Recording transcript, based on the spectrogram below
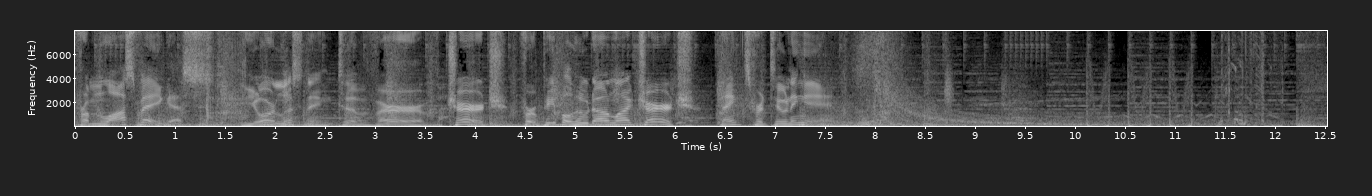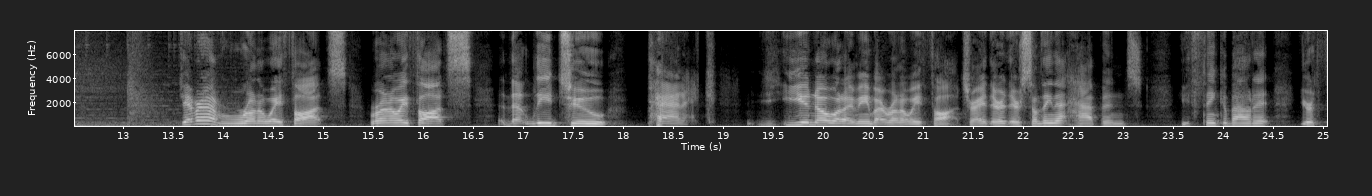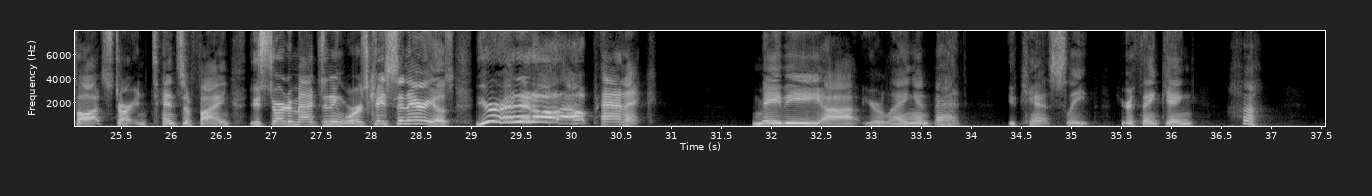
from Las Vegas. You're listening to Verve Church for people who don't like church. Thanks for tuning in. Do you ever have runaway thoughts? Runaway thoughts that lead to panic. You know what I mean by runaway thoughts, right? There, there's something that happens. You think about it, your thoughts start intensifying. You start imagining worst case scenarios. You're in an all out panic. Maybe uh, you're laying in bed, you can't sleep. You're thinking, huh,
